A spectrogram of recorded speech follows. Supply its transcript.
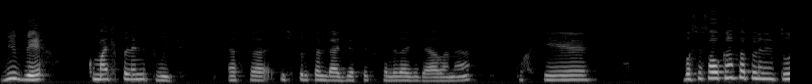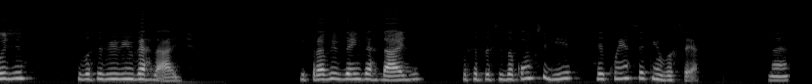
viver com mais plenitude essa espiritualidade e a sexualidade dela, né? Porque você só alcança a plenitude se você vive em verdade. E para viver em verdade, você precisa conseguir reconhecer quem você é, né?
